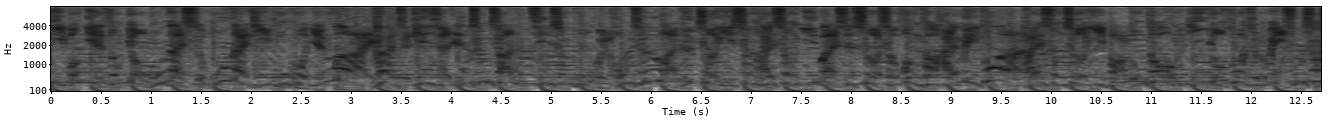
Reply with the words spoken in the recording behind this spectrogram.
帝王也曾有无奈，是无奈抵不过年迈。看着天下人生战，今生。这一生还剩一半是射手梦，他还没断，还剩这一把龙刀，你有多久没出鞘？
